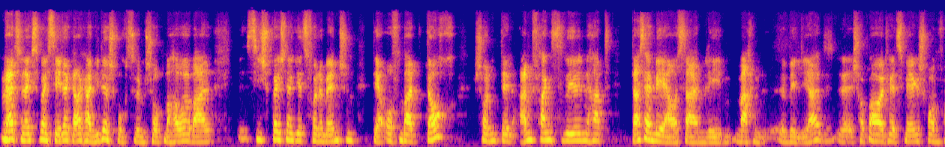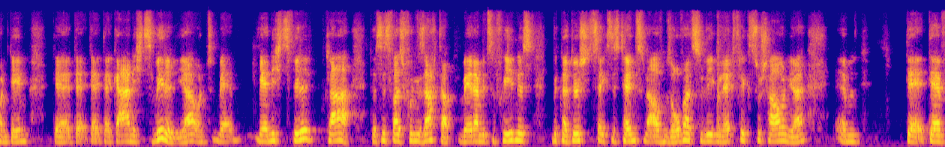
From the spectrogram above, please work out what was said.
Na, zunächst mal, ich sehe da gar keinen Widerspruch zu dem Schopenhauer, weil Sie sprechen ja jetzt von einem Menschen, der offenbar doch schon den Anfangswillen hat, dass er mehr aus seinem Leben machen will. Ja? Schopenhauer hat jetzt mehr gesprochen von dem, der, der, der, der gar nichts will. Ja? Und wer, wer nichts will, klar, das ist, was ich vorhin gesagt habe. Wer damit zufrieden ist, mit einer Durchschnittsexistenz und auf dem Sofa zu liegen und Netflix zu schauen, ja, ähm, der, der,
